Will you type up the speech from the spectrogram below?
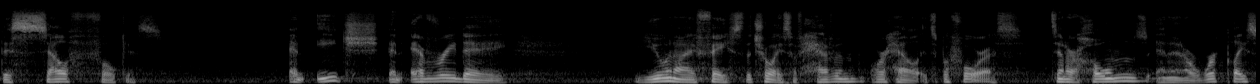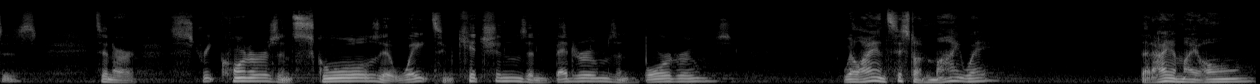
This self focus. And each and every day, you and I face the choice of heaven or hell. It's before us. It's in our homes and in our workplaces. It's in our street corners and schools. It waits in kitchens and bedrooms and boardrooms. Will I insist on my way? That I am my own?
